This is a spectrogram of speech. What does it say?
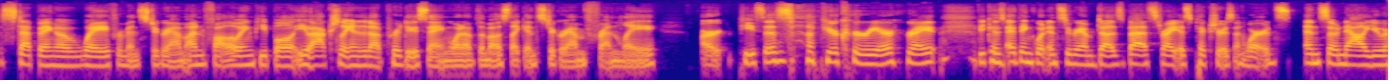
stepping away from Instagram, unfollowing people, you actually ended up producing one of the most like Instagram friendly art pieces of your career, right? Because I think what Instagram does best, right, is pictures and words. And so now you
